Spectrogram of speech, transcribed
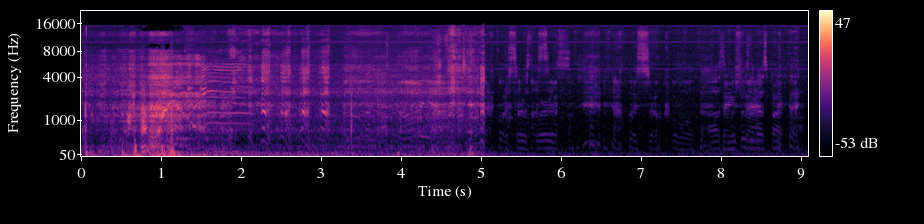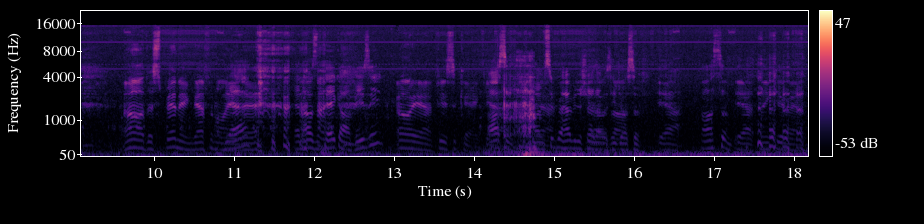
Thanks, Which was the Pat. Best part? oh, the spinning, definitely. Yeah? And how's the takeoff? Easy? oh, yeah, piece of cake. Yeah. Awesome. I'm super happy to share that with you, That was Joseph. Yeah, Awesome. yeah, thank you, man.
